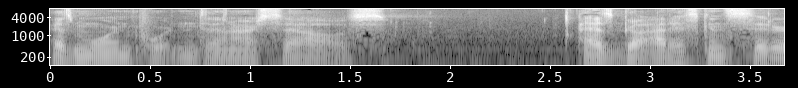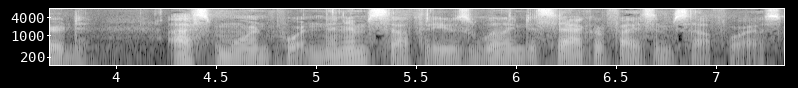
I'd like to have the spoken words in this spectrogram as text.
as more important than ourselves, as God has considered us more important than himself, that he was willing to sacrifice himself for us.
